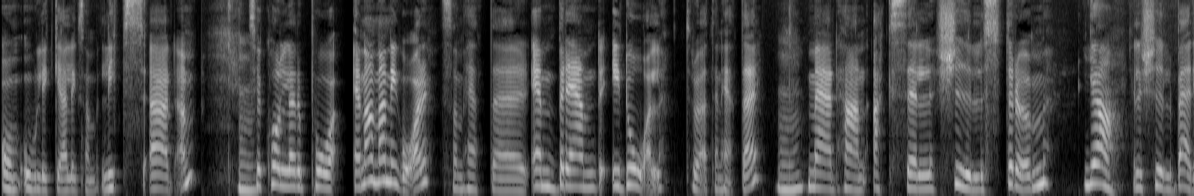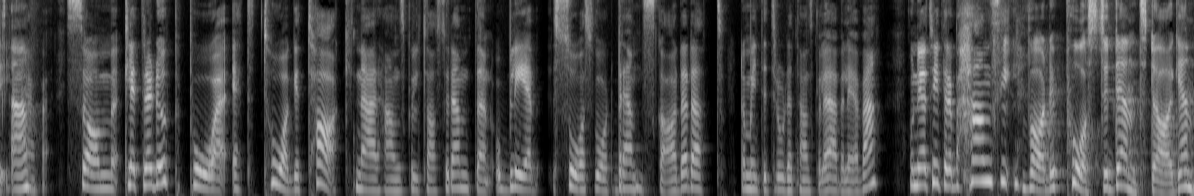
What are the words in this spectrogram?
om olika liksom, livsöden. Mm. Så jag kollade på en annan igår som heter En bränd idol, tror jag att den heter. Mm. Med han Axel Kylström Ja. Eller Kylberg ja. kanske. Som klättrade upp på ett tågtak när han skulle ta studenten och blev så svårt brännskadad att de inte trodde att han skulle överleva. Och när jag tittade på hans, Var det på studentdagen?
